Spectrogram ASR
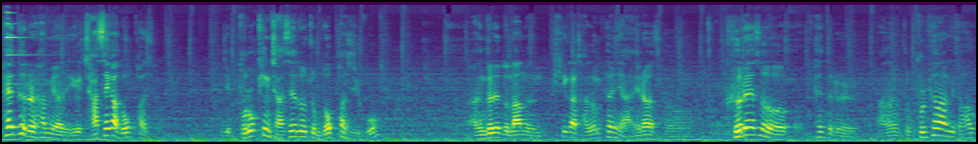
패드를 하면 이거 자세가 높아져. 이제 브로킹 자세도 좀 높아지고 안 그래도 나는 키가 작은 편이 아니라서 그래서 패드를 안 하면 좀 불편하기도 하고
